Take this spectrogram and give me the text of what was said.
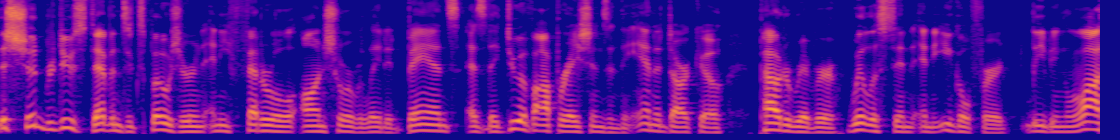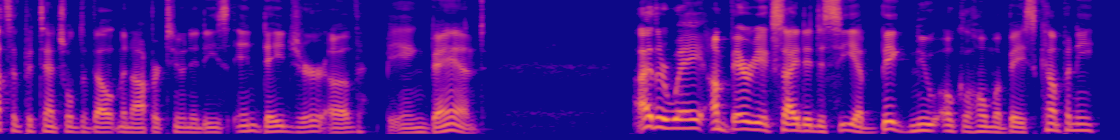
this should reduce Devon's exposure in any federal onshore related bans, as they do have operations in the Anadarko, Powder River, Williston, and Eagleford, leaving lots of potential development opportunities in danger of being banned. Either way, I'm very excited to see a big new Oklahoma based company,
